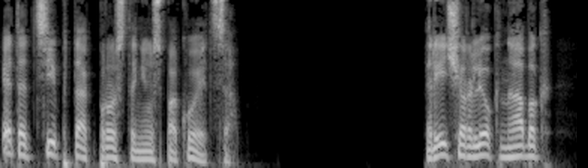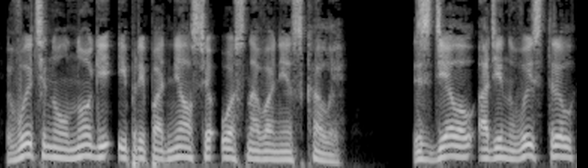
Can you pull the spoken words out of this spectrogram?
Этот тип так просто не успокоится. Ричард лег на бок, вытянул ноги и приподнялся у основания скалы. Сделал один выстрел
